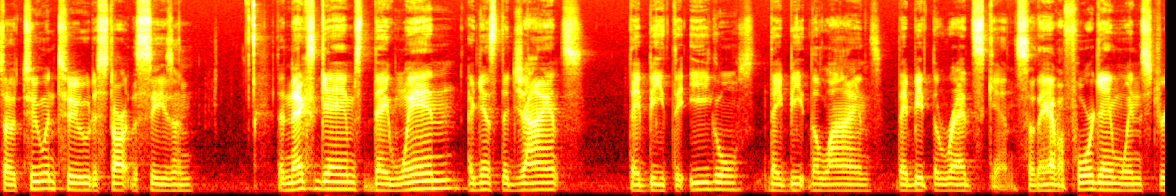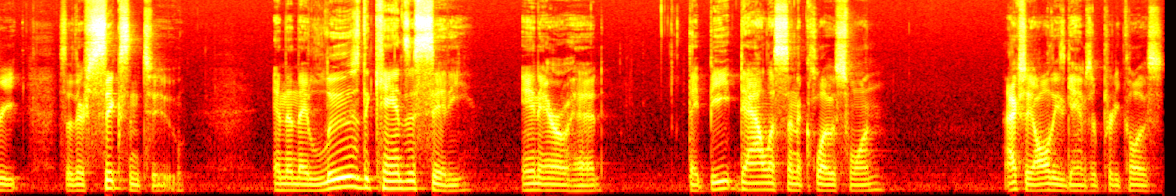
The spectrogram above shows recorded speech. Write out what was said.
So two and two to start the season. The next games they win against the Giants. They beat the Eagles. They beat the Lions. They beat the Redskins. So they have a four-game win streak. So they're six and two. And then they lose to Kansas City in Arrowhead. They beat Dallas in a close one. Actually, all these games are pretty close.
